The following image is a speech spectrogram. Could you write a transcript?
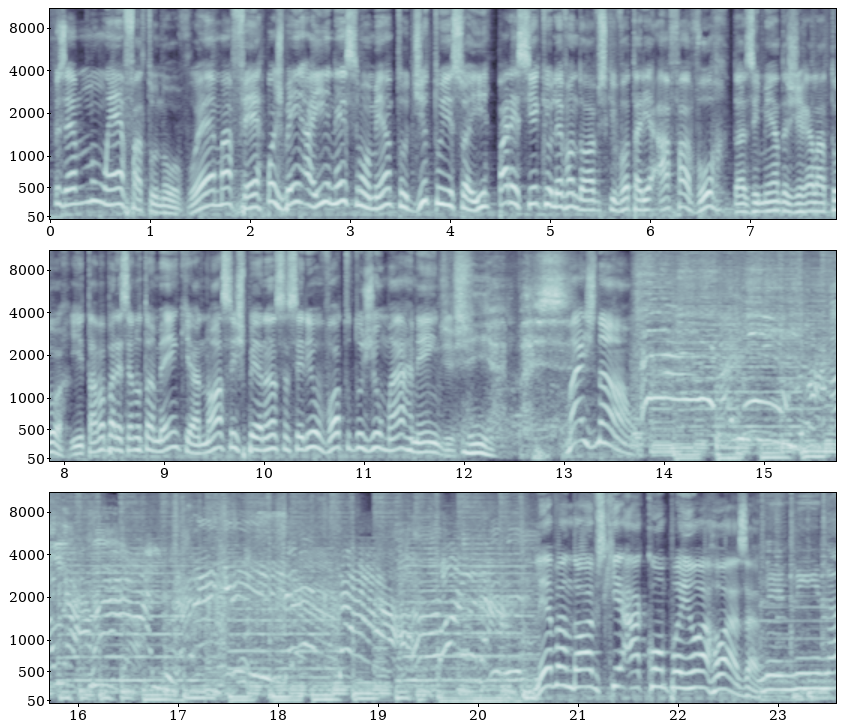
Pois é, não é fato novo, é má fé. Pois bem, aí nesse momento, dito isso aí, parecia que o Lewandowski votaria a favor das emendas de relator. E tava parecendo também que a nossa esperança seria o voto do Gilmar Mendes. Ih, rapaz. Mas não! Lewandowski acompanhou a Rosa Menina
